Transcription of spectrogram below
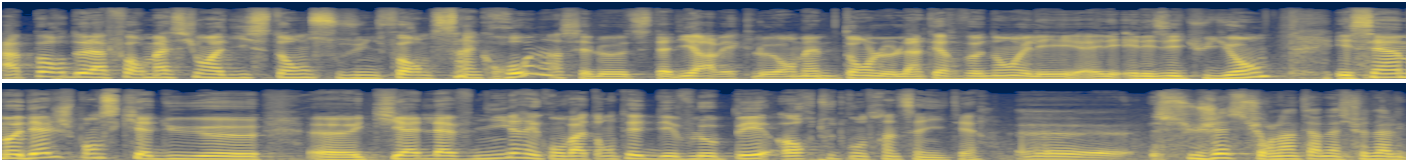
apporte de la formation à distance sous une forme synchrone, hein, c'est le, c'est-à-dire avec le, en même temps l'intervenant et les, et les, étudiants. Et c'est un modèle, je pense, qui a du, qui a de l'avenir et qu'on va tenter de développer hors toute contrainte sanitaire. sujet sur l'international.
